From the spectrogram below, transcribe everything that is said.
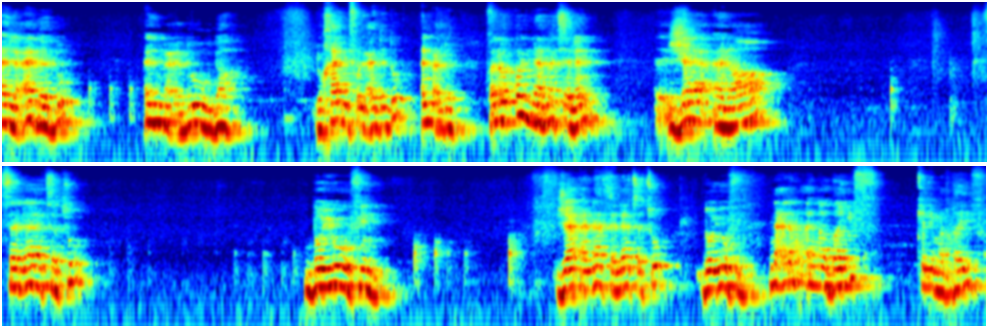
العدد المعدود. يخالف العدد المعدود. فلو قلنا مثلا جاءنا ثلاثة ضيوف. جاءنا ثلاثة ضيوف. نعلم أن ضيف كلمة ضيف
